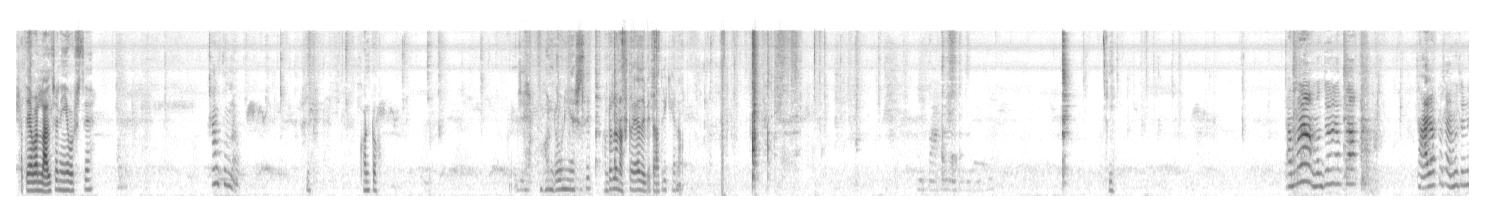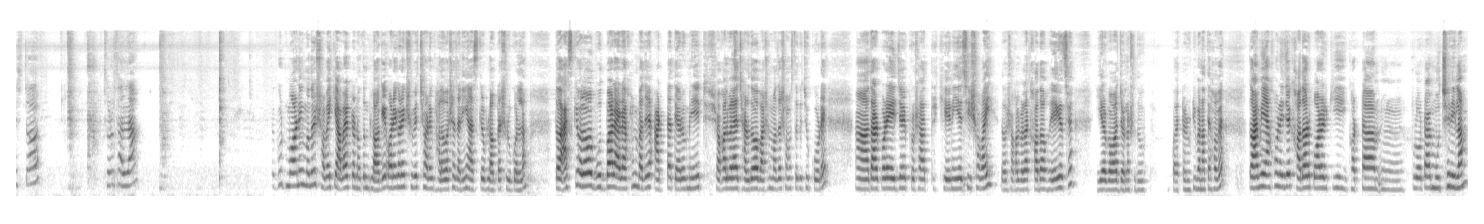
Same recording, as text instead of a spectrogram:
সাথে আবার লাল চা নিয়ে বসছে। ঘন্ট। যে ঘন্টও নিয়ে আসছে। ঘন্টগুলো নষ্ট হয়ে যাবে তাড়াতাড়ি খেয়ে নাও। একটা এনেছ তো। তো গুড মর্নিং বন্ধুরা, সবাইকে আবার একটা নতুন ব্লগে অনেক অনেক শুভেচ্ছা, অনেক ভালোবাসা জানিয়ে আজকের ব্লগটা শুরু করলাম। তো আজকে হলো বুধবার আর এখন বাজে আটটা তেরো মিনিট। সকালবেলায় ঝাড়ু দেওয়া, বাসন মাজা, সমস্ত কিছু করে তারপরে এই যে প্রসাদ খেয়ে নিয়েছি সবাই। তো সকালবেলা খাওয়া দাওয়া হয়ে গেছে। হিয়ার বাবার জন্য শুধু কয়েকটা রুটি বানাতে হবে। তো আমি এখন এই যে খাওয়া পর আর কি ঘরটা পুরোটা মুছে নিলাম।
